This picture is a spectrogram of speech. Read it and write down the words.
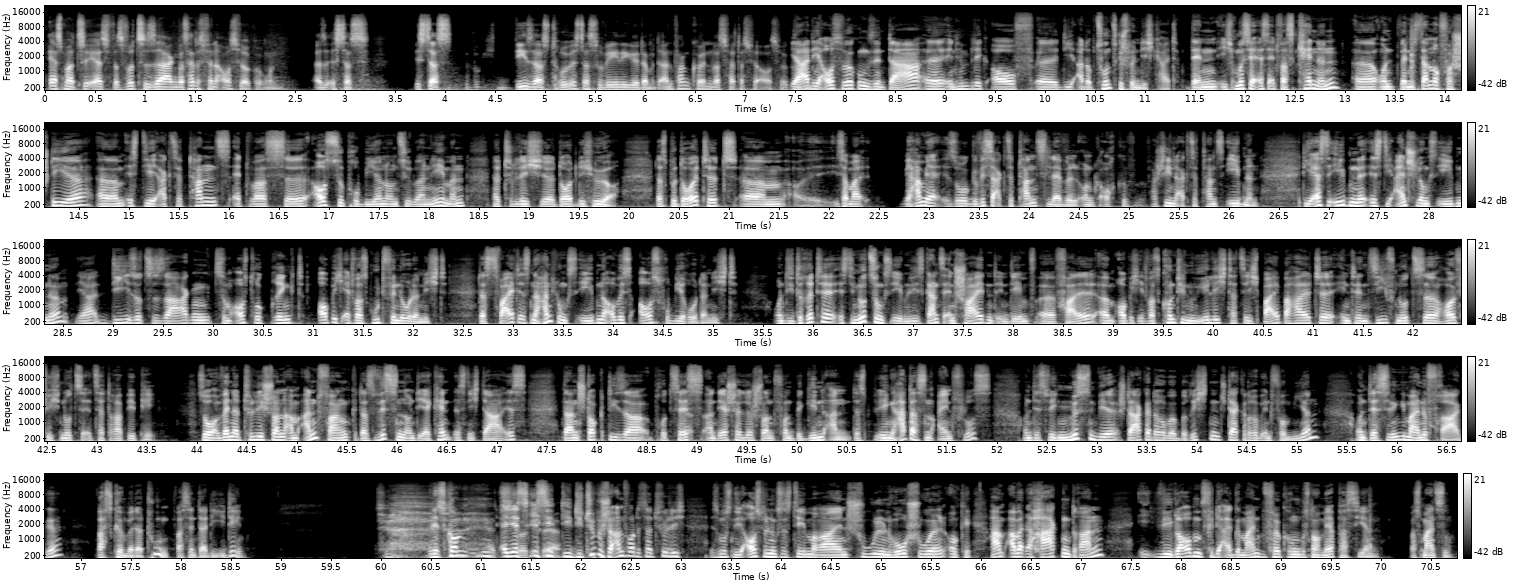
erstmal zuerst, was würdest du sagen, was hat das für eine Auswirkungen? Also ist das, ist das wirklich desaströs, dass so wenige damit anfangen können? Was hat das für Auswirkungen? Ja, die Auswirkungen sind da äh, im Hinblick auf äh, die Adoptionsgeschwindigkeit. Denn ich muss ja erst etwas kennen äh, und wenn ich es dann noch verstehe, ähm, ist die Akzeptanz, etwas äh, auszuprobieren und zu übernehmen, natürlich äh, deutlich höher. Das bedeutet, ähm, ich sag mal, wir haben ja so gewisse Akzeptanzlevel und auch verschiedene Akzeptanzebenen. Die erste Ebene ist die Einstellungsebene, ja, die sozusagen zum Ausdruck bringt, ob ich etwas gut finde oder nicht. Das zweite ist eine Handlungsebene, ob ich es ausprobiere oder nicht. Und die dritte ist die Nutzungsebene, die ist ganz entscheidend in dem äh, Fall, ähm, ob ich etwas kontinuierlich tatsächlich beibehalte, intensiv nutze, häufig nutze etc. pp. So, und wenn natürlich schon am Anfang das Wissen und die Erkenntnis nicht da ist, dann stockt dieser Prozess an der Stelle schon von Beginn an. Deswegen hat das einen Einfluss und deswegen müssen wir stärker darüber berichten, stärker darüber informieren. Und deswegen meine Frage, was können wir da tun? Was sind da die Ideen? Und jetzt kommt, jetzt ist die, die, die typische Antwort ist natürlich, es müssen die Ausbildungssysteme rein, Schulen, Hochschulen, okay. Haben aber Haken dran. Wir glauben, für die Allgemeinbevölkerung muss noch mehr passieren. Was meinst du?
